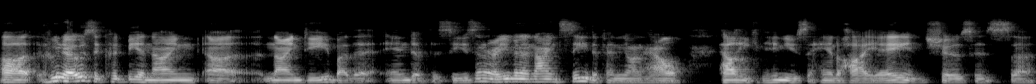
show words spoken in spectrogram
uh, who knows? It could be a nine uh, nine D by the end of the season, or even a nine C, depending on how how he continues to handle high A and shows his uh,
